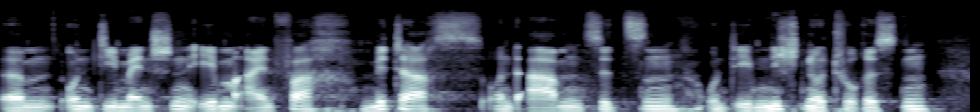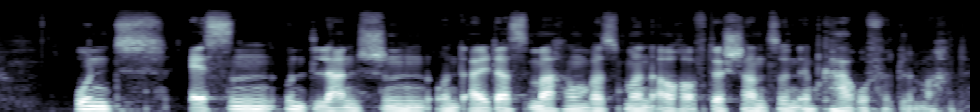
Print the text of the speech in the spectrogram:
ähm, und die Menschen eben einfach mittags und abends sitzen und eben nicht nur Touristen und essen und lunchen und all das machen, was man auch auf der Schanze und im Karoviertel macht.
